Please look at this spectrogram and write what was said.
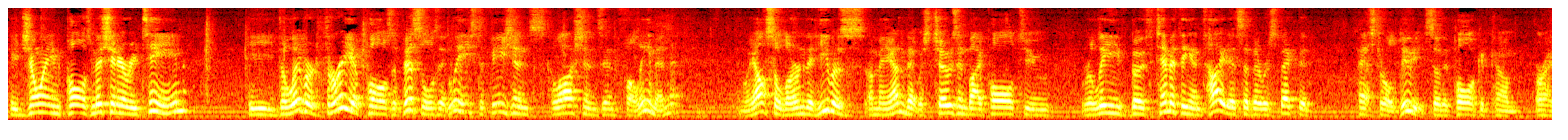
He joined Paul's missionary team. He delivered three of Paul's epistles, at least Ephesians, Colossians, and Philemon. And we also learned that he was a man that was chosen by Paul to relieve both Timothy and Titus of their respective pastoral duties so that Paul could come, or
